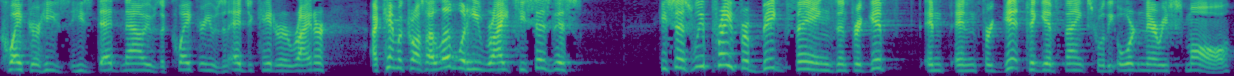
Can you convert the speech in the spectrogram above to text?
Quaker, he's, he's dead now. He was a Quaker, he was an educator, a writer. I came across, I love what he writes. He says this He says, We pray for big things and forgive and, and forget to give thanks for the ordinary small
